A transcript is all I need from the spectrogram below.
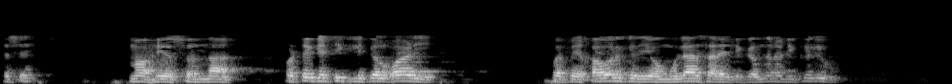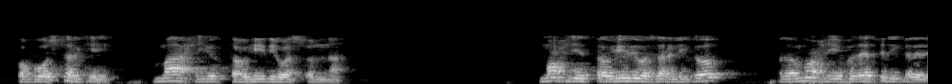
څه شي محی السنه پټه کې ټیک لیکل غواړي په پیښور کې یو مولا سره چې کمندونو لیکلیو په پوسټر کې محی التوحید والسنه محی التوحید و سره لیکو دا محی په دې سری کړل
